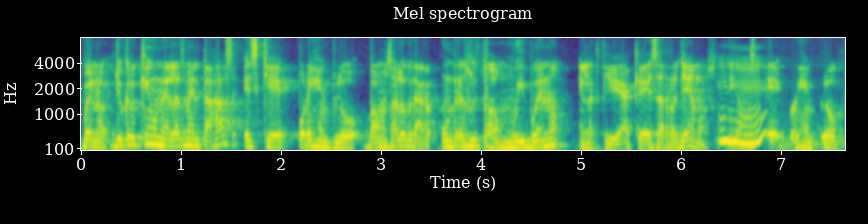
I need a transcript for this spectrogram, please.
bueno, yo creo que una de las ventajas es que, por ejemplo, vamos a lograr un resultado muy bueno en la actividad que desarrollemos. Digamos que, por ejemplo,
